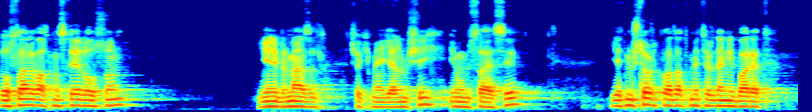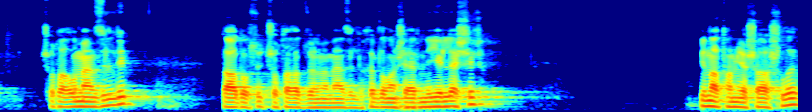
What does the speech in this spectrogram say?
Dostlar vaxtınız xeyir olsun. Yeni bir mənzil çəkməyə gəlmişik. Ümumi sahəsi 74 kvadrat metrdən ibarət çotaqlı mənzildir. Daha doğrusu üç otağa düzəlmə mənzildir. Xırdalan şəhərində yerləşir. Bina tam yaşayışlı,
